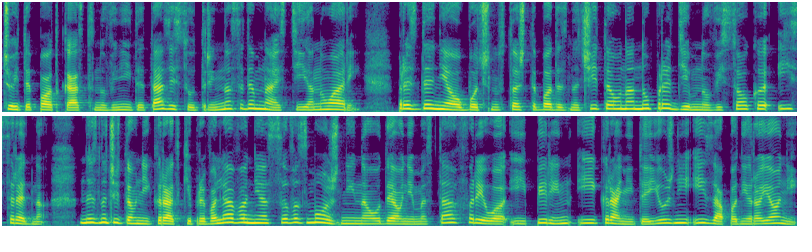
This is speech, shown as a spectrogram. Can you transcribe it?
Чуйте подкаст новините тази сутрин на 17 януари. През деня облачността ще бъде значителна, но предимно висока и средна. Незначителни кратки превалявания са възможни на отделни места в Рила и Пирин и крайните южни и западни райони.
